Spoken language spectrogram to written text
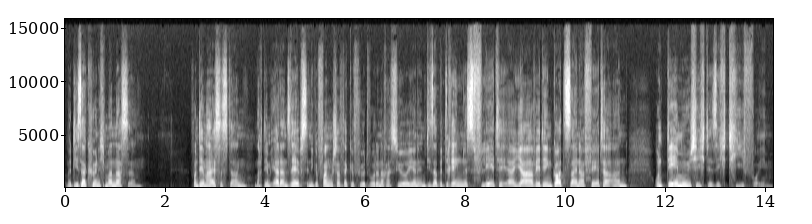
Aber dieser König Manasse, von dem heißt es dann, nachdem er dann selbst in die Gefangenschaft weggeführt wurde nach Assyrien, in dieser Bedrängnis flehte er Jahwe, den Gott seiner Väter, an und demütigte sich tief vor ihm.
